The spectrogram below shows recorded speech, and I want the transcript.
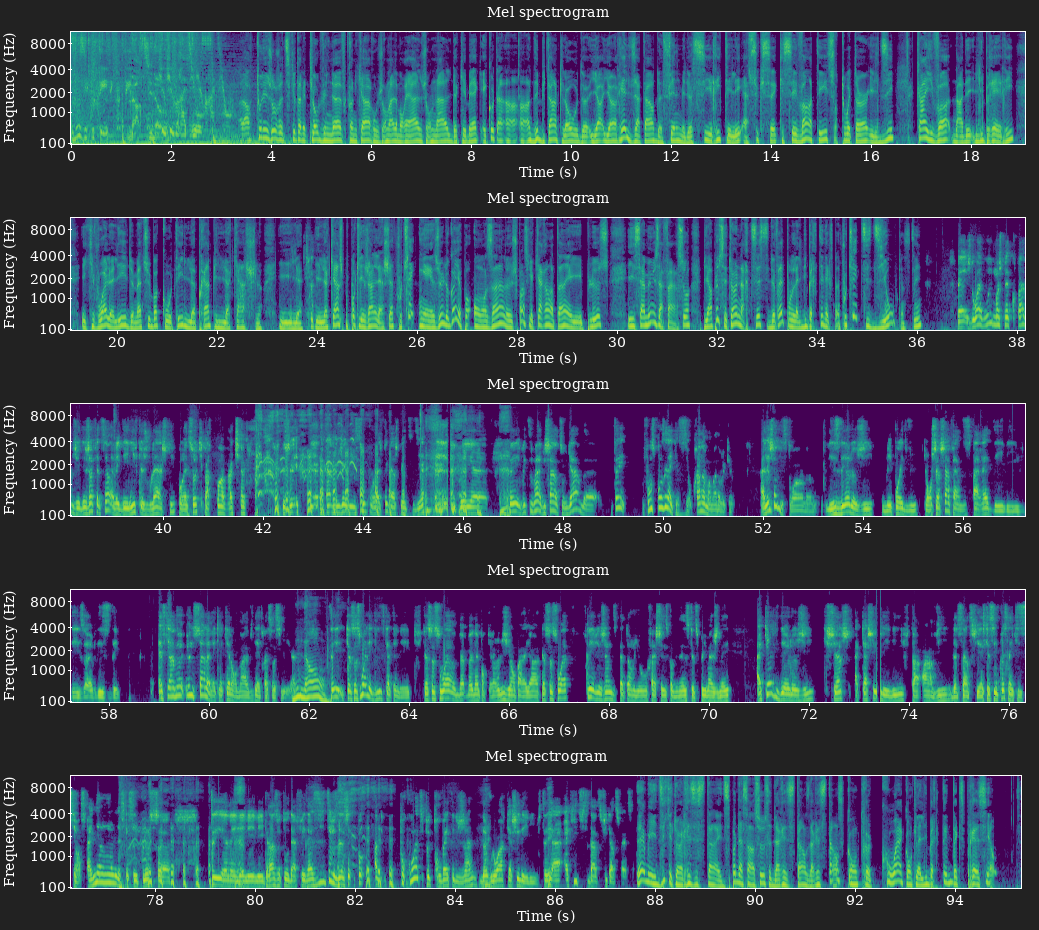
Vous écoutez Martineau. Cube Radio. Alors, tous les jours, je discute avec Claude Villeneuve, chroniqueur au Journal de Montréal, Journal de Québec. Écoute, en, en- en débutant, Claude, il y a, il y a un réalisateur de films et de séries télé à succès qui s'est vanté sur Twitter. Il dit, quand il va dans des librairies et qu'il voit le livre de Mathieu Bock-Côté, il le prend puis il le cache. Là. Il, il le cache pour pas que les gens l'achètent. Faut-tu être niaiseux? Le gars, il a pas 11 ans. là. Je pense qu'il a 40 ans et plus. Et il s'amuse à faire ça. Puis en plus, c'est un artiste. Il devrait être pour la liberté d'expression. Faut-tu être idiot, Christy? Ben, je dois avouer, moi, je peux être coupable. J'ai déjà fait ça avec des livres que je voulais acheter pour être sûr qu'ils partent pas avant que j'ai des sous pour acheter quand j'étais étudiant. Mais, euh, effectivement, Richard, tu regardes, euh, tu sais, il faut se poser la question, prendre un moment de recul. À l'échelle de l'histoire, les idéologies, ou les points de vue, qui ont cherché à faire disparaître des livres, des œuvres, des idées, est-ce qu'il y en a une seule avec laquelle on a envie d'être associé? hein? Non. Tu sais, que ce soit l'Église catholique, que ce soit ben, ben, n'importe quelle religion par ailleurs, que ce soit tous les régimes dictatoriaux, fascistes, communistes que tu peux imaginer, à quelle idéologie qui cherche à cacher les livres t'as envie de t'identifier? Est-ce que c'est plus l'Inquisition espagnole? Est-ce que c'est plus euh, les, les, les, les grands autodafés nazis? Tu sais, je veux dire, pour- ah, pourquoi tu peux te trouver intelligent de vouloir cacher des livres? À, à qui tu t'identifies quand tu fais ça? Eh oui, il dit qu'il est un résistant. Il dit c'est pas de la censure, c'est de la résistance. De la résistance contre quoi? Contre la liberté d'expression?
